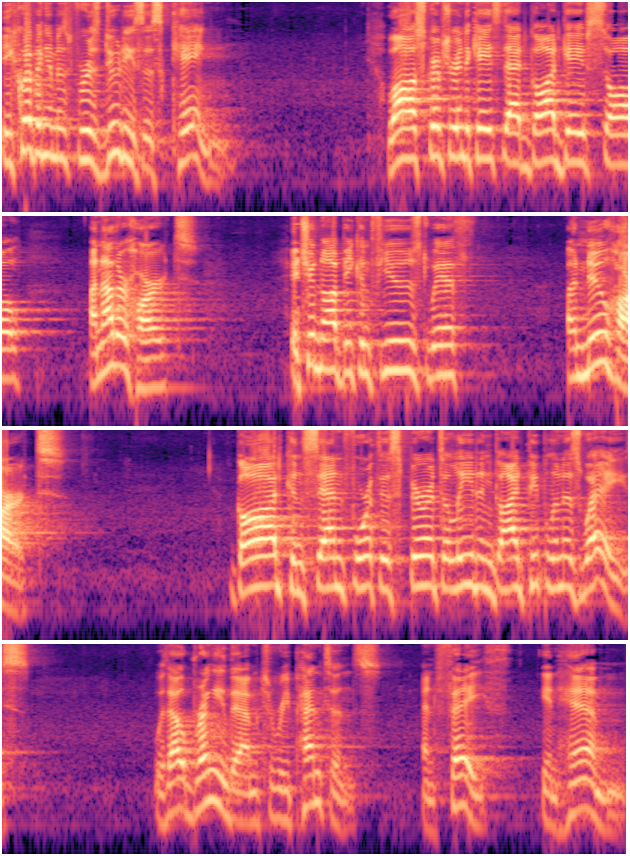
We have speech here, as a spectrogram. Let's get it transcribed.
equipping him for his duties as king. While Scripture indicates that God gave Saul another heart, it should not be confused with a new heart. God can send forth His Spirit to lead and guide people in His ways without bringing them to repentance and faith in Him.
